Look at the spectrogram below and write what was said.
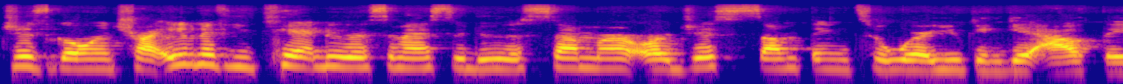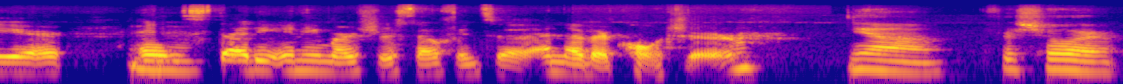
just go and try. Even if you can't do the semester, do the summer or just something to where you can get out there mm-hmm. and study and immerse yourself into another culture. Yeah, for sure,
